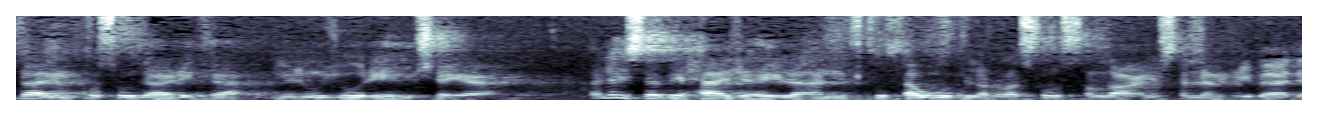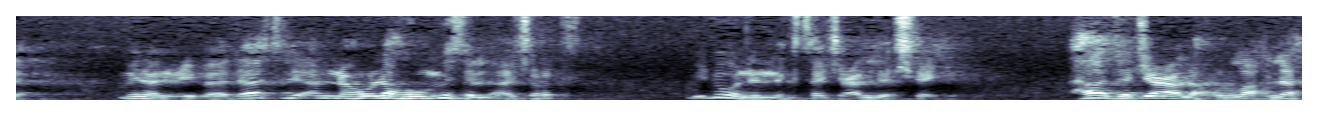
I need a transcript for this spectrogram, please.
لا ينقص ذلك من أجورهم شيئا. فليس بحاجة إلى أنك تثوب للرسول صلى الله عليه وسلم عبادة من العبادات لأنه له مثل أجرك بدون أنك تجعل له شيء. هذا جعله الله له.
